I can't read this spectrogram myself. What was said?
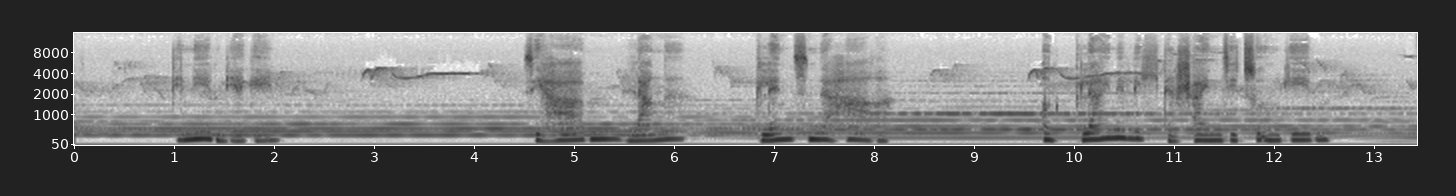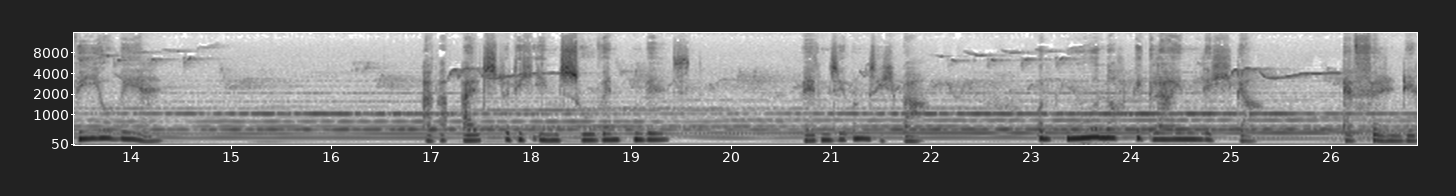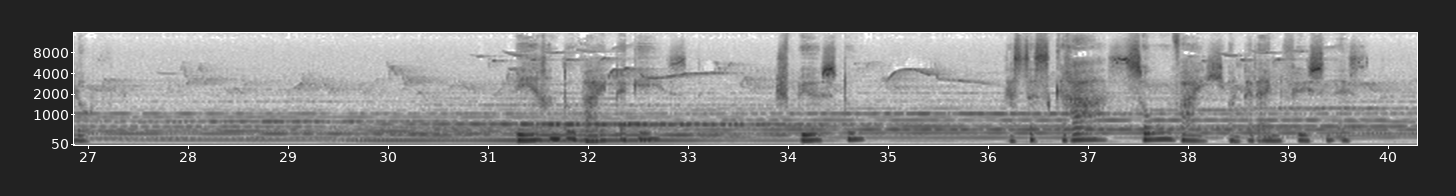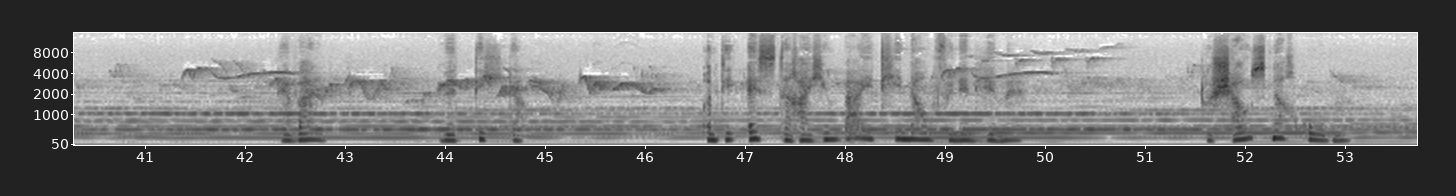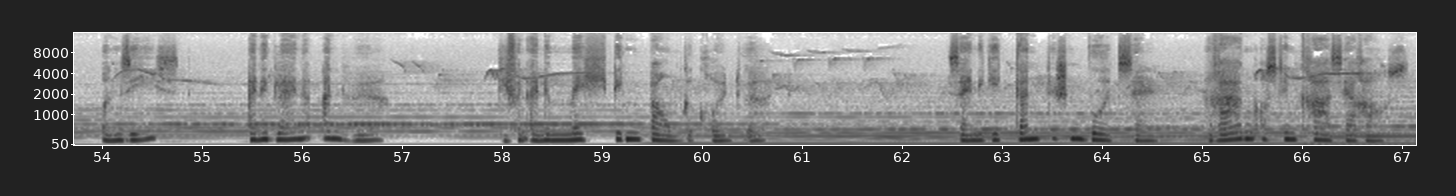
die neben dir gehen. Sie haben lange, glänzende Haare und kleine Lichter scheinen sie zu umgeben wie Juwelen. Aber als du dich ihnen zuwenden willst, werden sie unsichtbar und nur noch die kleinen Lichter erfüllen die Luft. Während du weitergehst, spürst du, dass das Gras so weich unter deinen Füßen ist. Der Wald wird dichter und die Äste reichen weit hinauf in den Himmel. Du schaust nach oben und siehst eine kleine Anhöhe die von einem mächtigen Baum gekrönt wird. Seine gigantischen Wurzeln ragen aus dem Gras heraus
